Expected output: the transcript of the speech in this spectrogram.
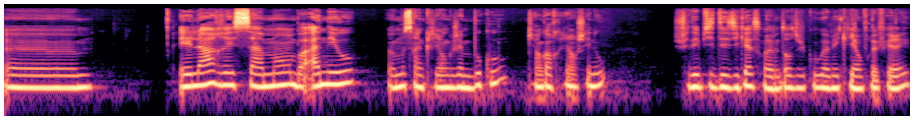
Euh, Et là, récemment, bah, Anéo, euh, moi, c'est un client que j'aime beaucoup, qui est encore client chez nous. Je fais des petites dédicaces en même temps, du coup, à mes clients préférés,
